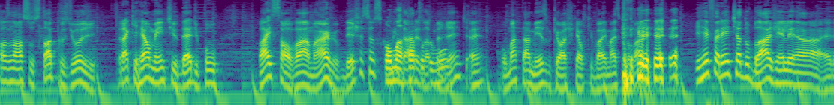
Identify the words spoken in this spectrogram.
aos nossos tópicos de hoje? Será que realmente o Deadpool vai salvar a Marvel? Deixa seus comentários lá pra mundo. gente. É, ou matar mesmo, que eu acho que é o que vai mais provável. e referente à dublagem, ele, a,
